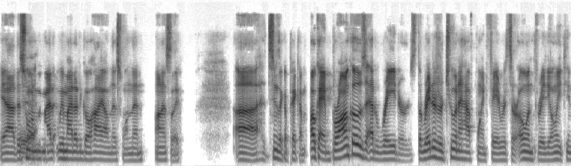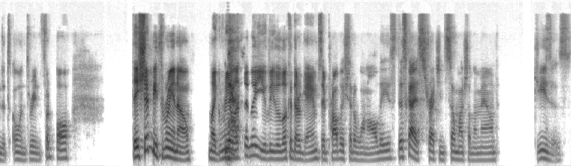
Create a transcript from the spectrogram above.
yeah, this Yeah. one we might we might have to go high on this one then. Honestly, uh, it seems like a pick 'em. Okay, Broncos at Raiders. The Raiders are two and a half point favorites. They're zero and three. The only team that's zero and three in football. They should be three and zero. Like realistically, you, you look at their games, they probably should have won all these. This guy is stretching so much on the mound. Jesus.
